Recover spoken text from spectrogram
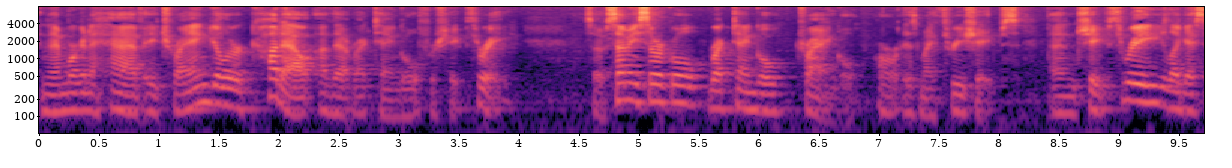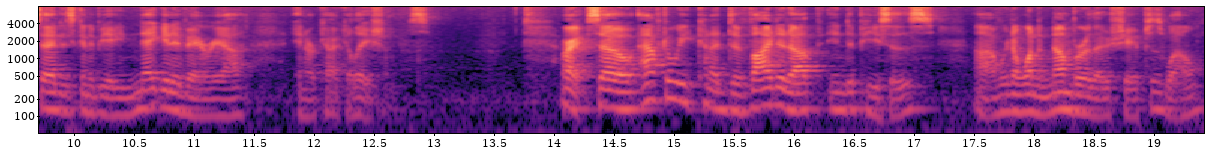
And then we're going to have a triangular cutout of that rectangle for shape 3. So semicircle, rectangle, triangle, or is my three shapes. And shape 3, like I said, is going to be a negative area in our calculations. All right, so after we kind of divide it up into pieces, uh, we're going to want to number of those shapes as well.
